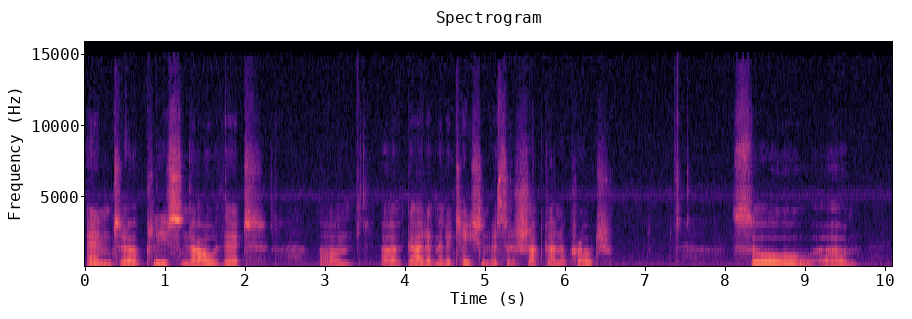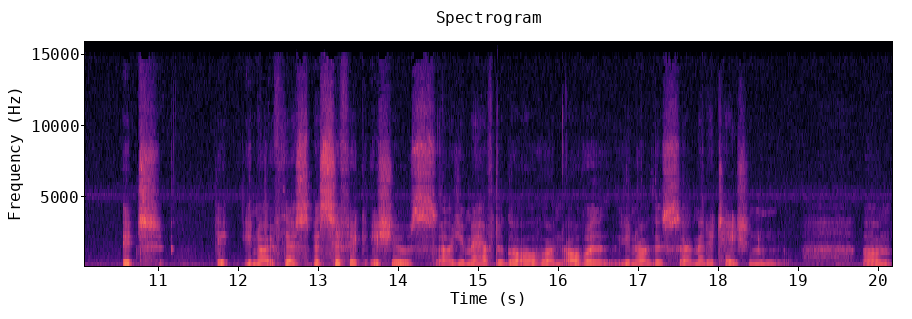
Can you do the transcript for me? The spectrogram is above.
and uh, please know that um, guided meditation is a shotgun approach. So um, it you know, if there's specific issues, uh, you may have to go over and over, you know, this uh, meditation, um,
